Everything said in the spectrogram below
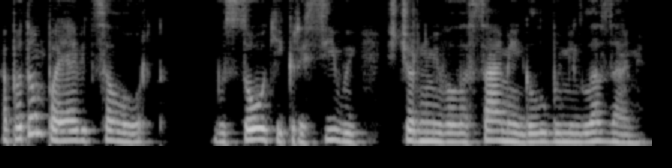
А потом появится лорд, высокий, красивый, с черными волосами и голубыми глазами.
